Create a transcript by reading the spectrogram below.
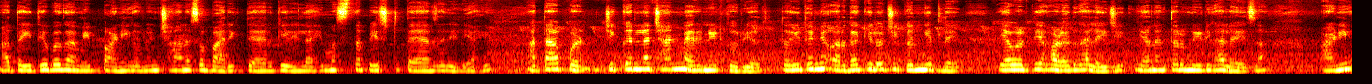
आता इथे बघा मी पाणी घालून छान असं बारीक तयार केलेलं आहे. मस्त पेस्ट तयार झालेली आहे. आता आपण चिकनला छान मॅरिनेट करूयात. तर इथे मी अर्धा किलो चिकन घेतलं आहे यावरती हळद घालायची यानंतर मीठ घालायचं आणि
